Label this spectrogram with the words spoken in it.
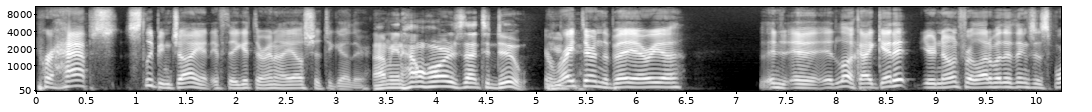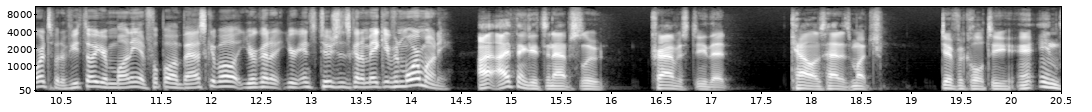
perhaps Sleeping Giant, if they get their NIL shit together, I mean, how hard is that to do? you're You- right there in the Bay Area. And, uh, and look, I get it. You're known for a lot of other things in sports, but if you throw your money at football and basketball, you're gonna your institution's gonna make even more money. I, I think it's an absolute travesty that Cal has had as much difficulty in, in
